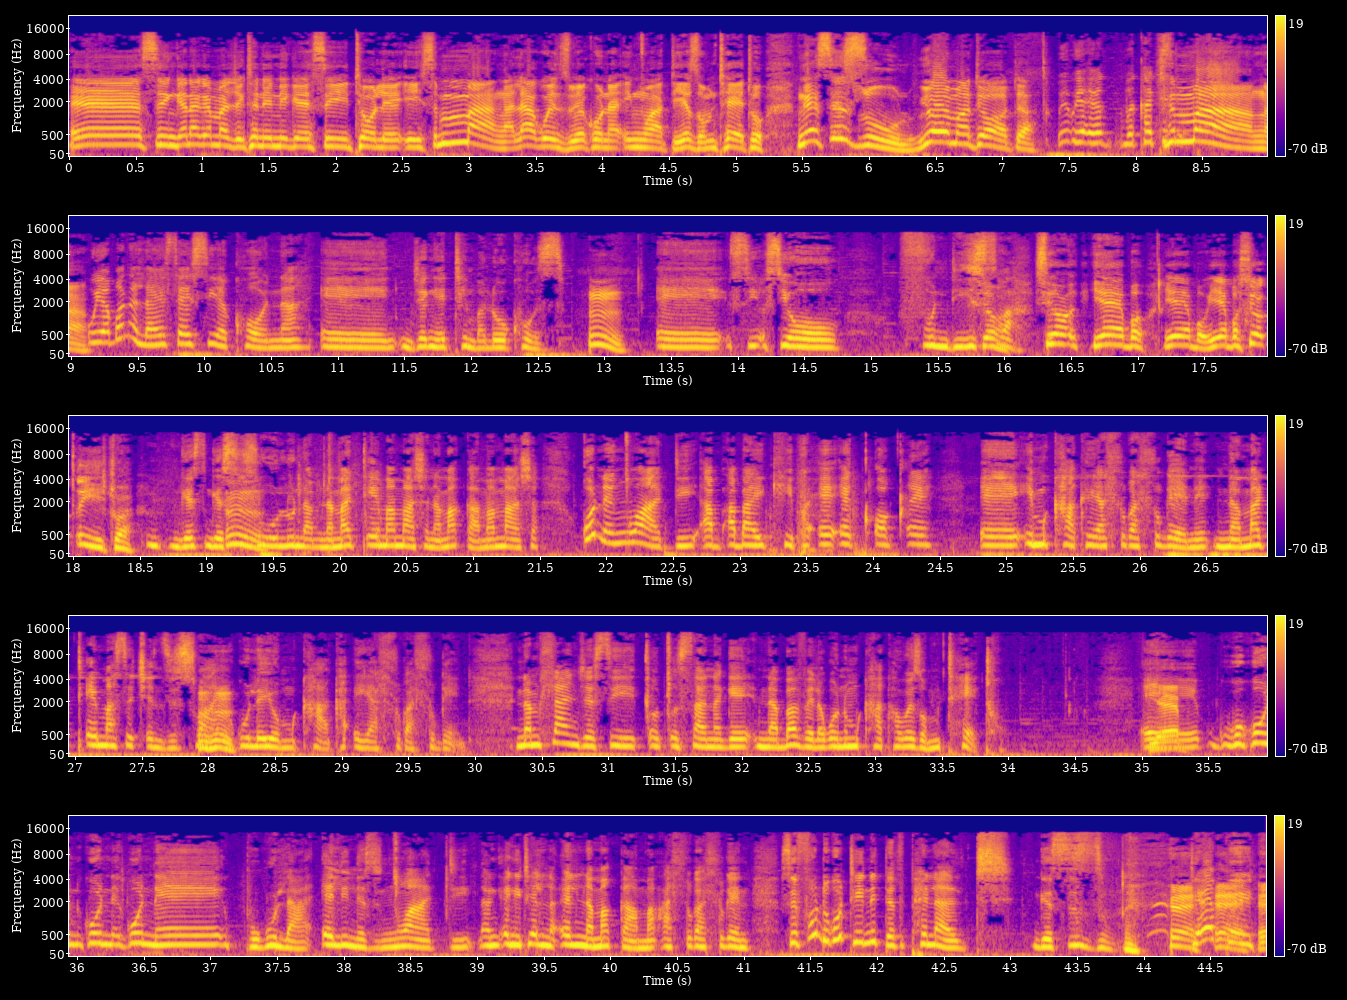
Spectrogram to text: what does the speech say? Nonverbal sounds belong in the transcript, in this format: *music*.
Eh singena ke manje kuthenini ke sithole isimanga la kwenziwe khona incwadi yezomthetho ngesizulu. Yo madoda. Simanga. Uyabona la esesiye khona eh njengethimba lokhozi? Mm eh siyo fundiswa siyo yebo yebo yebo siyocijwa nges- ngesizulu nam- namatema amasha namagama amasha kunencwadi ab- abayikhipha e- eqoqe eh imikhakha eyahlukahlukene namatema asetshenziswayo kuleyo mkhakha eyahlukahlukene. Namhlanje sixoxisana ke nabavela kona umkhakha wezomthetho. Eh kune kune bhuku la elinezincwadi engithi elina- elinamagama ahlukahlukene. Sifunda ukuthi ini death penalty? Ngesizulu *laughs* debit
